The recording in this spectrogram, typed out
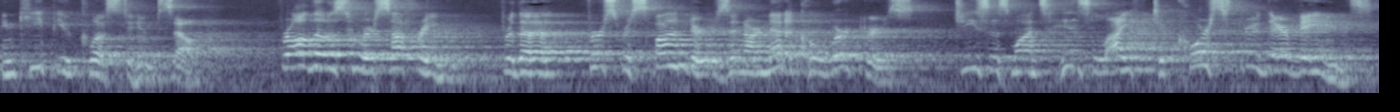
and keep you close to Himself. For all those who are suffering, for the first responders and our medical workers, Jesus wants His life to course through their veins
